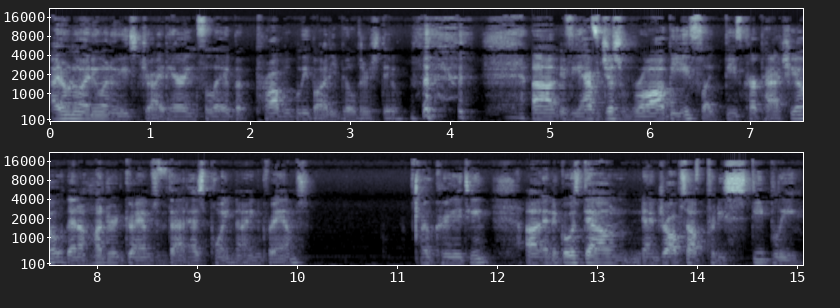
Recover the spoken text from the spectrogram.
I don't know anyone who eats dried herring fillet, but probably bodybuilders do. um, if you have just raw beef, like beef carpaccio, then 100 grams of that has 0.9 grams of creatine, uh, and it goes down and drops off pretty steeply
